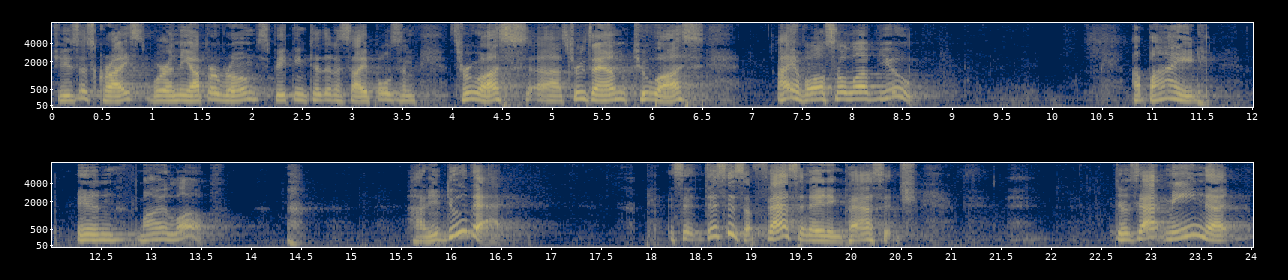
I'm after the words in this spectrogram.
Jesus Christ. We're in the upper room speaking to the disciples and through us, uh, through them to us. I have also loved you. Abide in my love. How do you do that? This is a fascinating passage. Does that mean that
